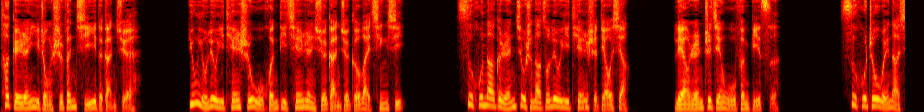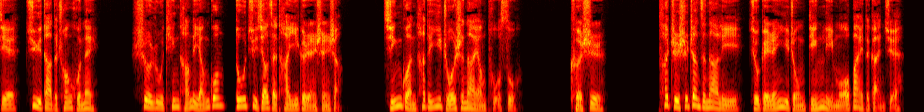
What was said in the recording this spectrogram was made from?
他给人一种十分奇异的感觉，拥有六翼天使武魂帝千仞雪，感觉格外清晰。似乎那个人就是那座六翼天使雕像，两人之间无分彼此。似乎周围那些巨大的窗户内射入厅堂的阳光都聚焦在他一个人身上。尽管他的衣着是那样朴素，可是他只是站在那里，就给人一种顶礼膜拜的感觉。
